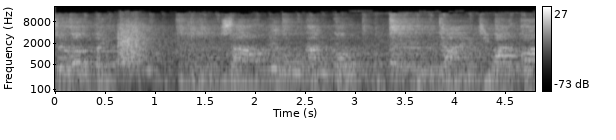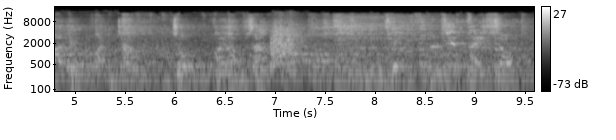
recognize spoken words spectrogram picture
是合肥，少林武当功，太极八卦连环掌，中华有神功，青龙剑在手。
